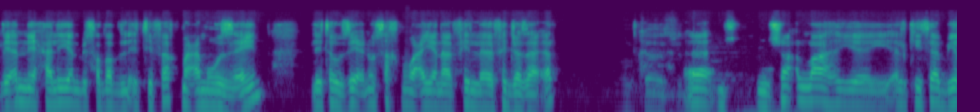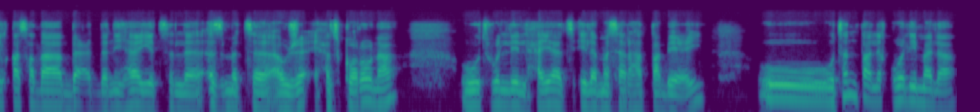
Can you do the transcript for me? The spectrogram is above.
لأني حاليا بصدد الاتفاق مع موزعين لتوزيع نسخ معينة في في الجزائر. إن شاء الله الكتاب يلقى صدى بعد نهاية أزمة أو جائحة كورونا وتولي الحياة إلى مسارها الطبيعي وتنطلق ولم لا.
